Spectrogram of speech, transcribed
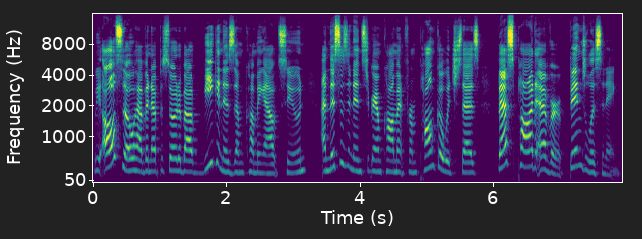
we also have an episode about veganism coming out soon. And this is an Instagram comment from Ponka, which says, Best pod ever, binge listening.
